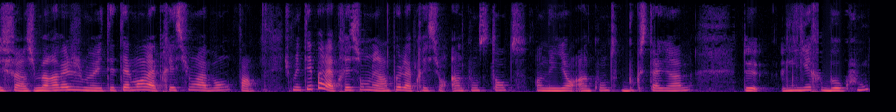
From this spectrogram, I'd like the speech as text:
enfin, je me rappelle, je me mettais tellement la pression avant. Enfin, je mettais pas la pression, mais un peu la pression inconstante en ayant un compte Bookstagram de lire beaucoup.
